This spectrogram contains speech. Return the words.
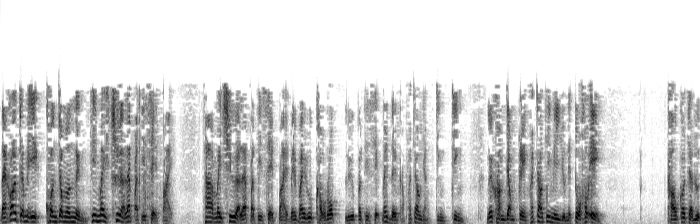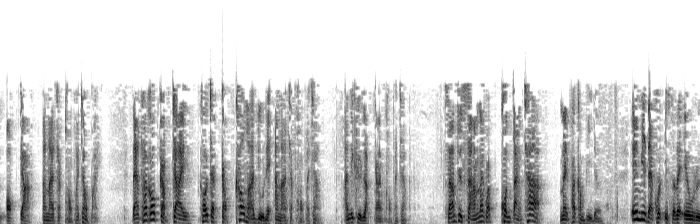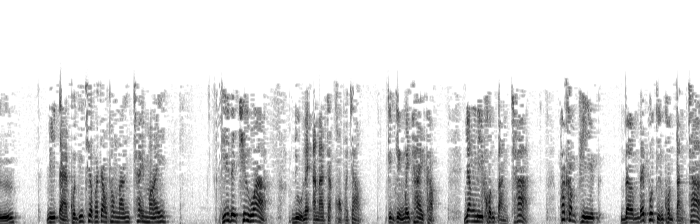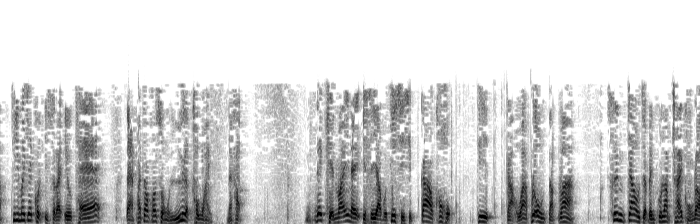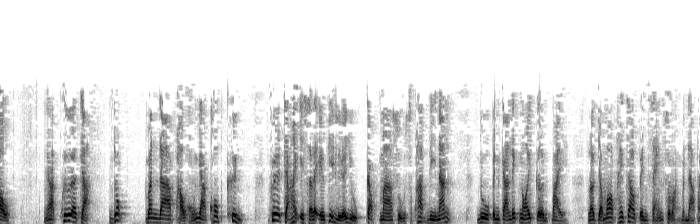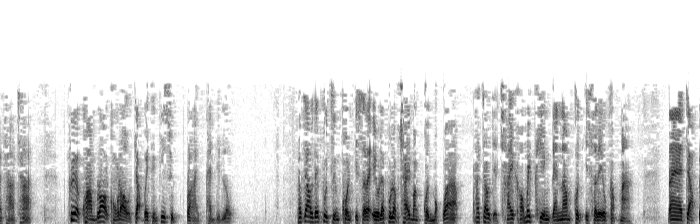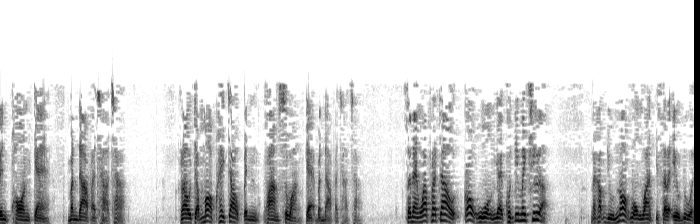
แต่ก็จะมีอีกคนจำนวนหนึ่งที่ไม่เชื่อและปฏิเสธไป ถ้าไม่เชื่อและปฏิเสธไปไปไหว้รูปเคารพ หรือปฏิเสธไม่เดินกับพระเจ้าอย่างจริง ๆ ด้วยความยำเกรงพระเจ้าที่มีอยู่ในตัวเขาเอง เขาก็จะหลุดออกจากอาณาจักรของพระเจ้าไป แต่ถ้าเขากลับใจเขาจะกลับเข้ามาอยู่ในอาณาจักรของพระเจ้า อันนี้คือหลักการของพระเจ้าสามจุดสามนะครับ คนต่างชาติในพระคัมภีร์เดิม เอ๊มีแต่คนอิสราเอลหรือ มีแต่คนที่เชื่อพระเจ้าเท่านั้นใช่ไหมที่ได้ชื่อว่าอยู่ในอาณาจักรของพระเจ้า จริง ๆ ไม่ใช่ครับ ยังมีคนต่างชาติ พระคัมภีร์เดิมได้พูดถึงคนต่างชาติที่ไม่ใช่คนอิสราเอลแท้ แต่พระเจ้าก็ทรงเลือกเขาไว้นะครับ ได้เขียนไว้ในอิสยาห์บทที่ 49 ข้อ 6 ที่กล่าวว่าพระองค์ตรัสว่า ซึ่งเจ้าจะเป็นผู้รับใช้ของเรานะครับเพื่อจะยกบรรดาเผ่าของยาโคบขึ้น เพื่อจะให้อิสราเอลที่เหลืออยู่กลับมาสู่สภาพดีนั้น ดูเป็นการเล็กน้อยเกินไป เราจะมอบให้เจ้าเป็นแสงสว่างบรรดาประชาชาติ เพื่อความรอดของเราจะไปถึงที่สุดปลายแผ่นดินโลก พระเจ้าได้พูดถึงคนอิสราเอล และผู้รับใช้บางคนบอกว่า พระเจ้าจะใช้เขาไม่เพียงแต่นำคนอิสราเอลกลับมา แต่จะเป็นพรแก่บรรดาประชาชาติ เราจะมอบให้เจ้าเป็นความสว่างแก่บรรดาประชาชาติ แสดงว่าพระเจ้าก็ห่วงใยคนที่ไม่เชื่อนะครับ อยู่นอกวงวานอิสราเอลด้วย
